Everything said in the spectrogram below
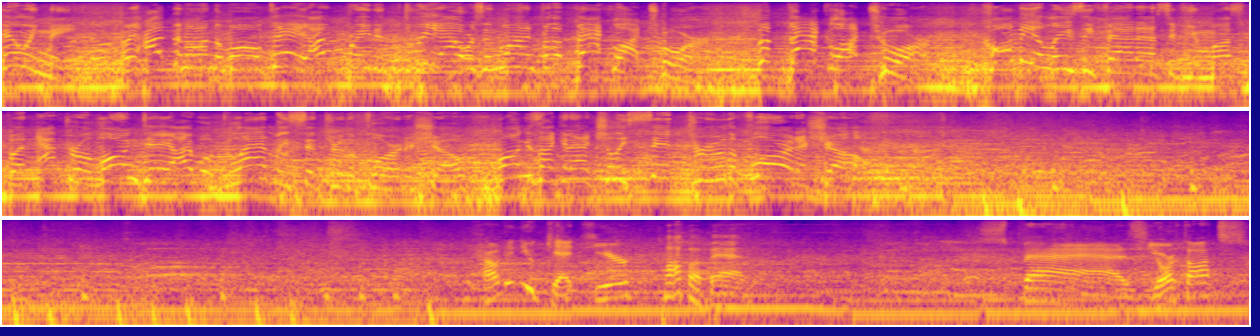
killing me. I mean, I've been on them all day. I've waited three hours in line for the backlot tour. The backlot tour! Call me a lazy fat ass if you must, but after a long day, I will gladly sit through the Florida show, long as I can actually sit through the Florida show. How did you get here? Pop-up ad. Spaz, your thoughts?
